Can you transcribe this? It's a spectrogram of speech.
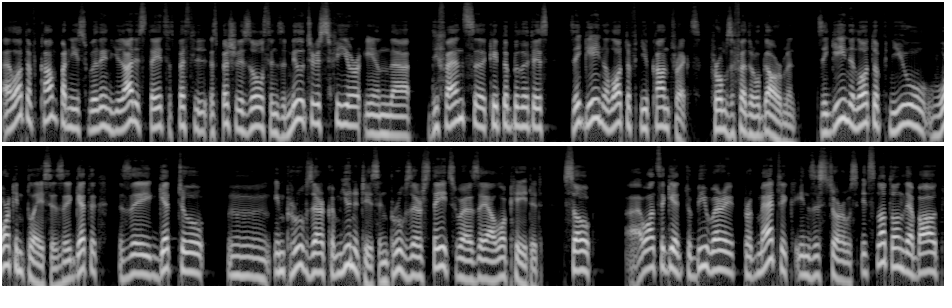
a lot of companies within the United States, especially especially those in the military sphere, in uh, defense uh, capabilities, they gain a lot of new contracts from the federal government. They gain a lot of new working places. They get they get to um, improve their communities, improve their states where they are located. So uh, once again, to be very pragmatic in these terms, it's not only about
